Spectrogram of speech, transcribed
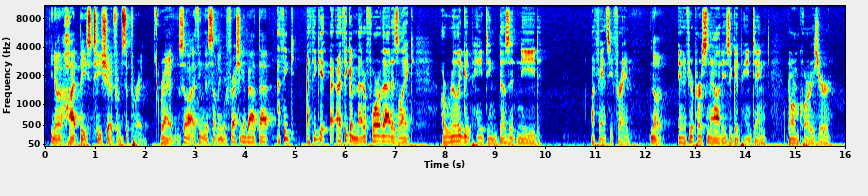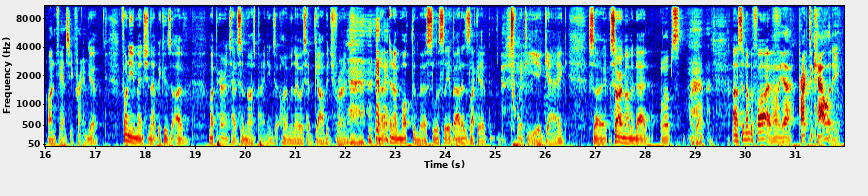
you know hype beast T-shirt from Supreme. right So I think there's something refreshing about that. I think I think it I think a metaphor of that is like a really good painting doesn't need a fancy frame. No, And if your personality is a good painting, normcore is your unfancy frame. yeah, funny you mention that because I've my parents have some nice paintings at home and they always have garbage frames and, I, and I mock them mercilessly about it. It's like a 20 year gag. So sorry, mum and dad. Whoops. Uh, so number five. Oh yeah, practicality.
